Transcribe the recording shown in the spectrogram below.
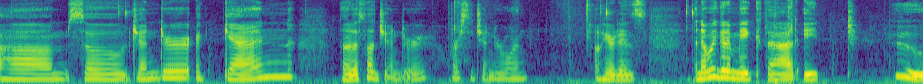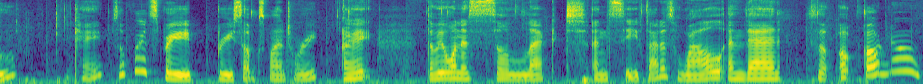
Um, so gender again. No, that's not gender. Where's the gender one? Oh, here it is. And then we're gonna make that a two. Okay, so far it's pretty pretty self-explanatory. Okay, then we want to select and save that as well, and then so oh oh no,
